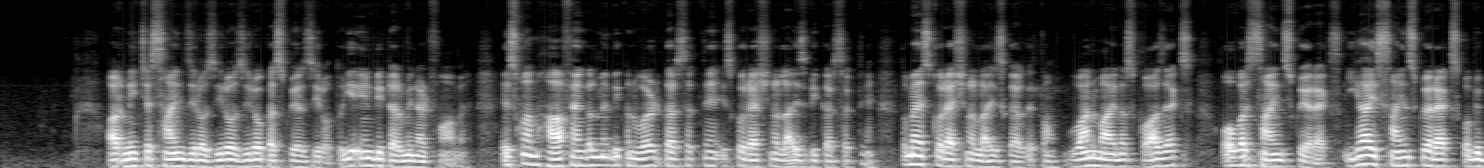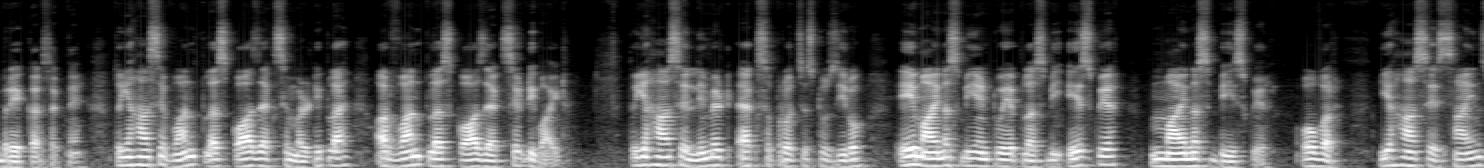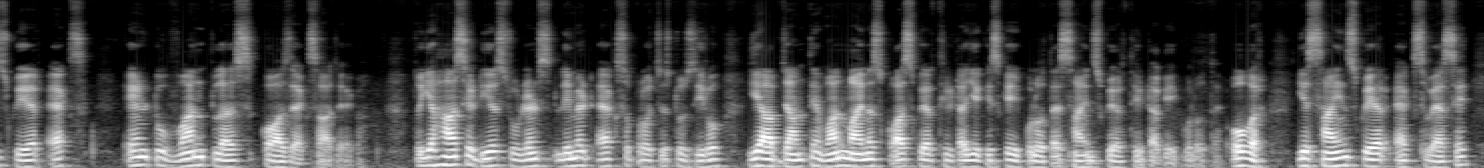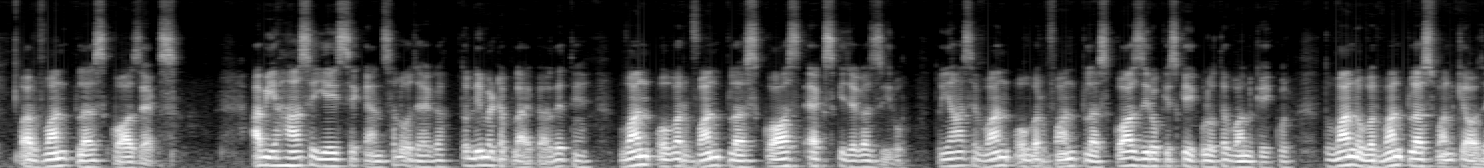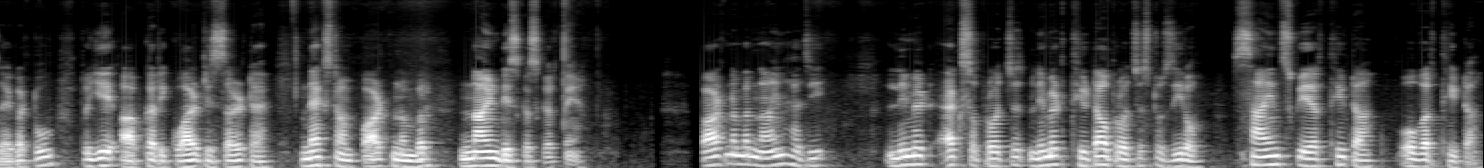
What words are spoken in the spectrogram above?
और नीचे साइन ज़ीरो ज़ीरो ज़ीरो का स्क्वेयर ज़ीरो तो ये इनडिटर्मिनेट फॉर्म है। इसको हम हाफ़ एंगल में भी कन्वर्ट कर सकते हैं, इसको रैशनलाइज भी कर सकते हैं। तो मैं इसको रैशनलाइज कर देता हूँ। One minus cos x over sine square x या इस साइन स्क्वेयर एक्स को भी ब्रेक कर सकते हैं। तो यहाँ से वन प्लस कॉज एक्स से मल्टीप्लाई और वन प्लस कॉज एक्स से डिवाइड तो यहाँ से limit x approaches to zero a minus b into a plus b a square minus b square over यहाँ से sine square x into one plus cos x आ जाएगा। तो यहाँ से dear students limit x approaches to zero ये आप जानते हैं one minus cos square theta ये किसके इक्वल होता है? साइन स्क्वेयर थीटा के इक्वल होता है। ओवर ये साइन स्क्वेयर एक्स वैसे और वन प्लस कॉज एक्स अब यहाँ से ये इससे कैंसिल हो जाएगा तो लिमिट अप्लाई कर देते हैं। One over one plus cos x की जगह ज़ीरो तो यहाँ से one over one plus cos zero किसके इक्वल होता है? वन के इक्वल तो one over one plus one क्या हो जाएगा? टू तो ये आपका रिक्वायर्ड रिज़ल्ट है। नेक्स्ट हम पार्ट नंबर नाइन डिस्कस करते हैं। पार्ट नंबर नाइन है जी। Limit x approach limit theta approaches to zero sine square theta over theta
